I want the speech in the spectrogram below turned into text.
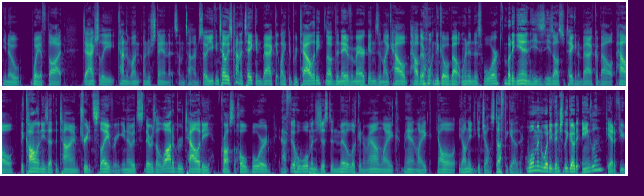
you know way of thought to actually kind of un- understand that sometimes. So you can tell he's kind of taken back at like the brutality of the Native Americans and like how how they're wanting to go about winning this war. But again, he's he's also taken aback about how the colonies at the time treated slavery. You know, it's there was a lot of brutality across the whole board. And I feel Woolman's just in the middle looking around like, man, like y'all y'all need to get y'all stuff together. Woolman would eventually go to England. He had a few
